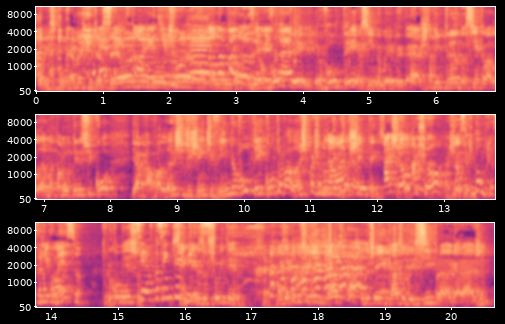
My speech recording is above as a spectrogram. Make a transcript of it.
Pô, isso realmente podia Essa ser é a no, história no de último muito ano. Lollapalooza. E eu Losers, voltei, eu voltei assim no meio. é, A gente tava entrando assim, aquela lama tal, meu tênis ficou. E a, a avalanche de gente vindo, eu voltei contra a avalanche pra achar meu tênis. Achei o tênis. Achou? Achou? Achei Nossa, que tênis. bom, porque foi no Que bom. começo? Foi no começo. Você ia ficar sem Sem tênis. tênis o show inteiro. Mas aí quando eu cheguei em casa, quando eu cheguei em casa, eu desci pra garagem,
